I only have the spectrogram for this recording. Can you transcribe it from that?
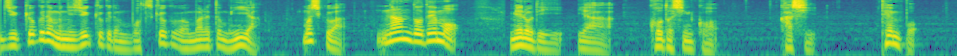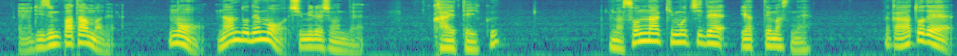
10曲でも20曲でも没曲が生まれてもいいや。もしくは、何度でもメロディーやコード進行、歌詞、テンポ、えーリズムパターンまでの何度でもシミュレーションで変えていく。まあそんな気持ちでやってますね。だから後で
